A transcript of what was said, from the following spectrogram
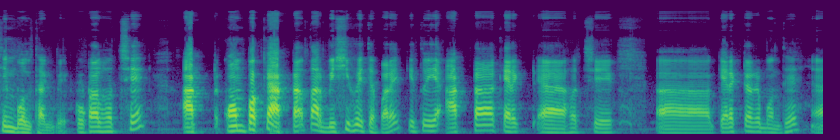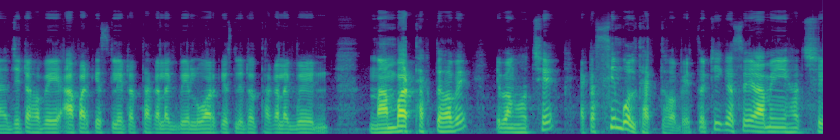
সিম্বল থাকবে। টোটাল হচ্ছে আট কমপক্ষে আটটা, তার বেশি হইতে পারে। কিন্তু এই আটটা ক্যারেক্টার হচ্ছে ক্যারেক্টারের মধ্যে যেটা হবে আপার কেস লেটার থাকা লাগবে লোয়ার কেস লেটার থাকা লাগবে নাম্বার থাকতে হবে এবং হচ্ছে একটা সিম্বল থাকতে হবে। তো ঠিক আছে, আমি হচ্ছে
